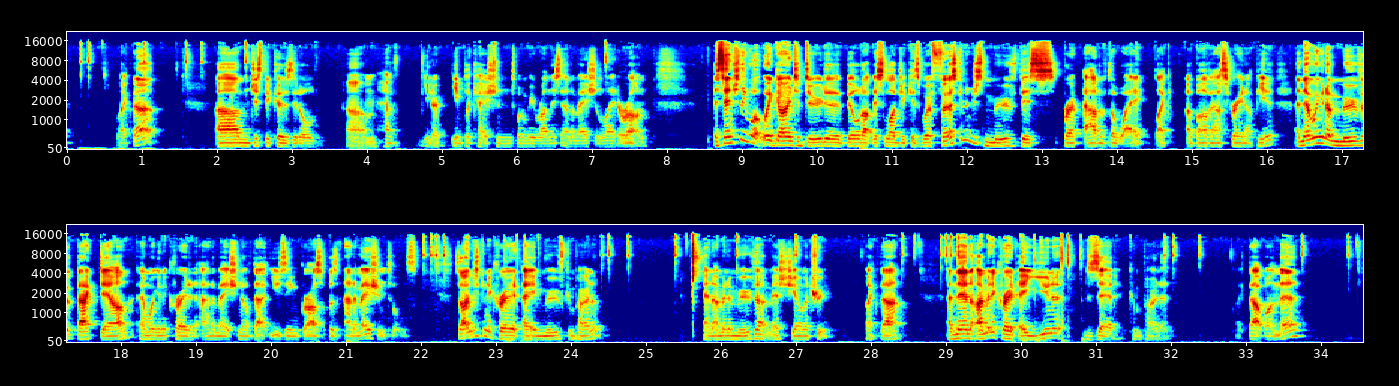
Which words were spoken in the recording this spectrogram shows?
like that. Um, just because it'll um, have you know implications when we run this animation later on essentially what we're going to do to build up this logic is we're first going to just move this brep out of the way, like above our screen up here, and then we're going to move it back down and we're going to create an animation of that using Grasshopper's animation tools. So I'm just going to create a move component and I'm going to move that mesh geometry like that. And then I'm going to create a unit Z component like that one there.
